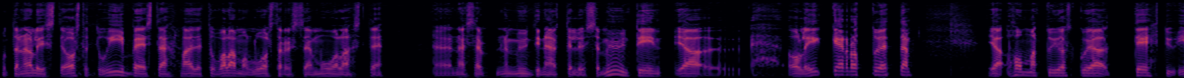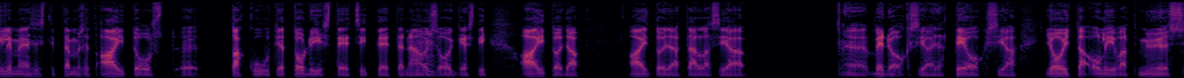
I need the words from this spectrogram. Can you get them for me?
mutta ne oli sitten ostettu eBaystä, laitettu Valamon luostarissa ja muualla sitten äh, näissä myyntinäyttelyissä myyntiin ja äh, oli kerrottu, että ja hommattu jotkut ja tehty ilmeisesti tämmöiset aitous takuut ja todisteet sitten, että nämä Mm. olisi oikeasti aitoja, aitoja tällaisia vedoksia ja teoksia, joita olivat myös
